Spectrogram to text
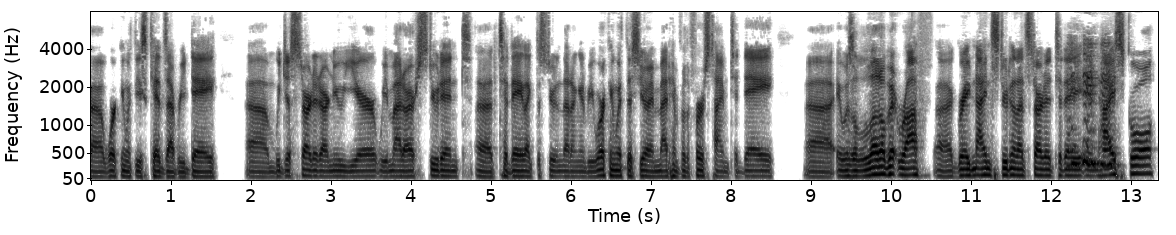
uh, working with these kids every day. Um, we just started our new year. We met our student uh, today, like the student that I'm going to be working with this year. I met him for the first time today. Uh, it was a little bit rough. Uh, grade nine student that started today in high school,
